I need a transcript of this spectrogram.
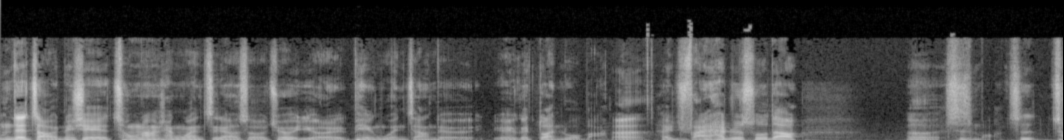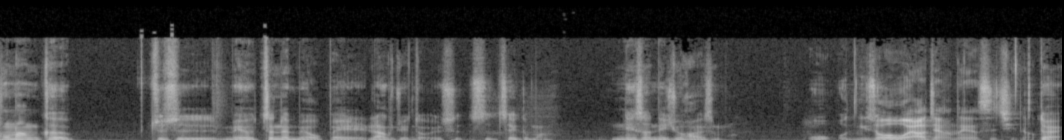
我们在找那些冲浪相关的资料的时候，就有了一篇文章的有一个段落吧，嗯，反正他就说到，呃，是什么？是冲浪客，就是没有真的没有被浪卷走，是是这个吗？你那时候那句话是什么？我我你说我要讲那个事情哦，对，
